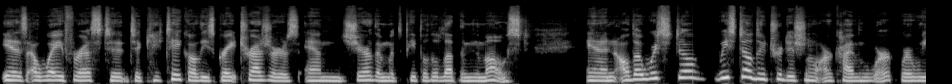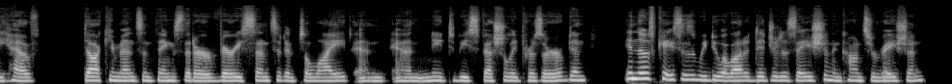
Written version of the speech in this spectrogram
is a way for us to, to take all these great treasures and share them with people who love them the most. And although we're still, we still do traditional archival work where we have documents and things that are very sensitive to light and, and need to be specially preserved. And in those cases, we do a lot of digitization and conservation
